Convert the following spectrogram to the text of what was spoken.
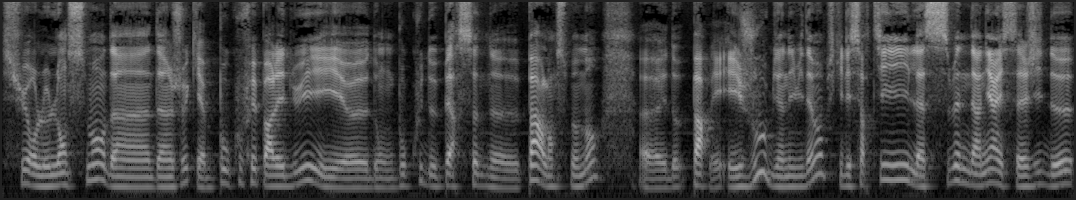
sur le lancement d'un jeu qui a beaucoup fait parler de lui et euh, dont beaucoup de personnes parlent en ce moment, et parlent et, jouent, bien évidemment, puisqu'il est sorti la semaine dernière. Il s'agit de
